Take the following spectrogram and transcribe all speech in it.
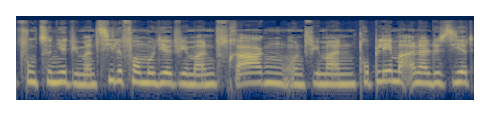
funktioniert, wie man Ziele formuliert, wie man Fragen und wie man Probleme analysiert.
